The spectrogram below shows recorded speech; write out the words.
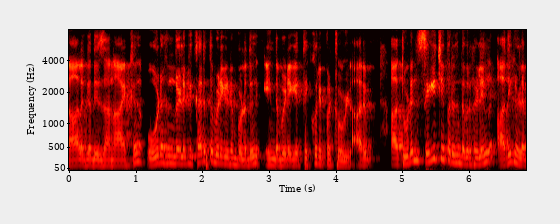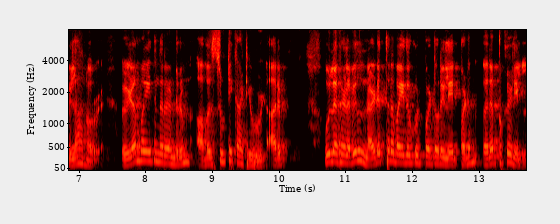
நாலக திசாநாயக்க ஊடகங்களுக்கு கருத்து வெளியிடும் பொழுது இந்த விடயத்தை குறிப்பிட்டுள்ளார். அத்துடன் சிகிச்சை பெறுகின்றவர்களில் அதிக அளவிலானோர் இளம் வயதினர் என்றும் அவர் சுட்டிக்காட்டியுள்ளார். உலகளவில் நடுத்தர வயதுக்குட்பட்டோரில் ஏற்படும் இறப்புகளில்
